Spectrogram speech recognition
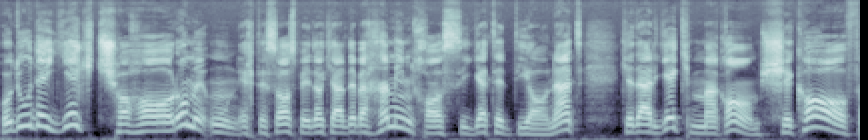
حدود یک چهارم اون اختصاص پیدا کرده به همین خاصیت دیانت که در یک مقام شکاف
